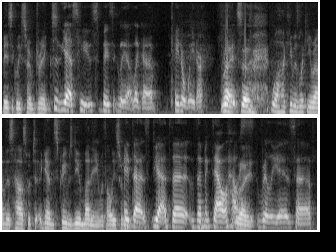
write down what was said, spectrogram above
basically serve drinks. Yes, he's basically a, like a cater waiter. Right. So, well, Hakeem is looking around this house, which again screams new money with all these sort of. It does. Yeah, the the McDowell house Right. really is uh,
